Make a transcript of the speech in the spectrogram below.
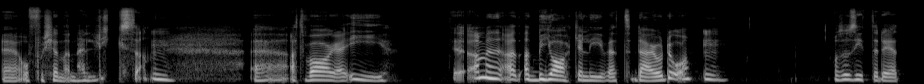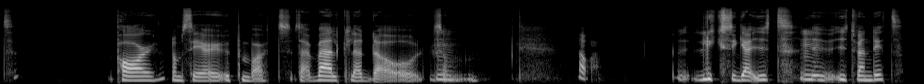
eh, och få känna den här lyxen. Mm. Eh, att vara i, eh, ja men att, att bejaka livet där och då. Mm. Och så sitter det ett par, de ser uppenbart så välklädda och liksom, Mm. ja, lyxiga ut, Mm. utvändigt.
